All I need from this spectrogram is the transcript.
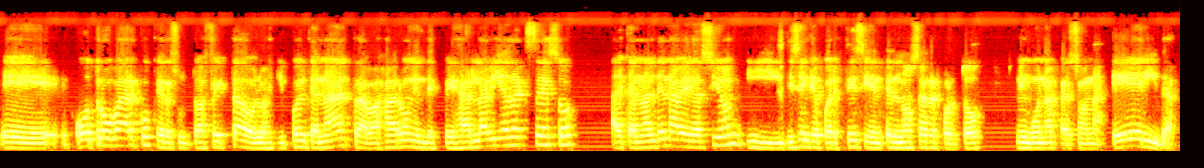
Eh, otro barco que resultó afectado, los equipos del canal trabajaron en despejar la vía de acceso al canal de navegación y dicen que por este incidente no se reportó ninguna persona herida.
